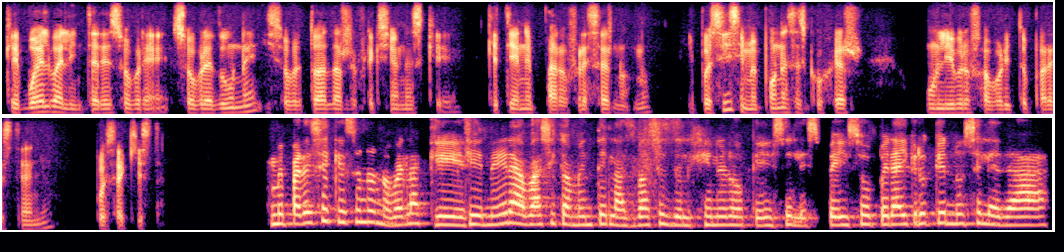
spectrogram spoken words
que vuelva el interés sobre, sobre Dune y sobre todas las reflexiones que, que tiene para ofrecernos, ¿no? Y pues sí, si me pones a escoger un libro favorito para este año, pues aquí está. Me parece que es una novela que genera básicamente las bases del género que es el space opera y creo que no se le da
